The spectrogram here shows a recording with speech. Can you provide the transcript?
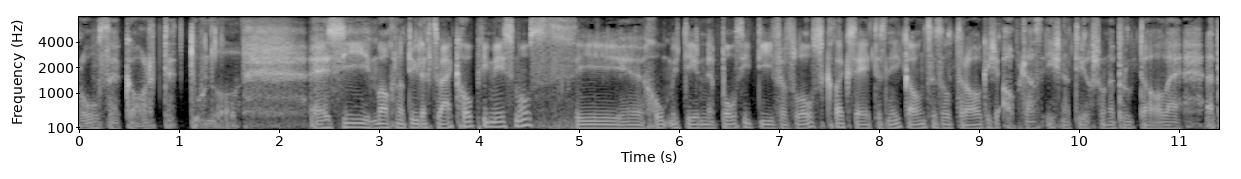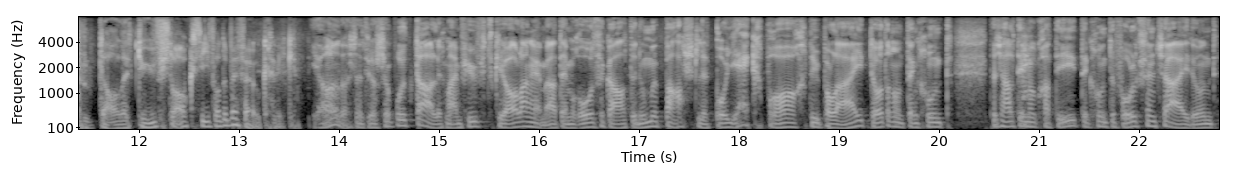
Rosengarten-Tunnel. Äh, sie macht natürlich Zweckoptimismus. Sie äh, kommt mit ihren positiven Floskeln, sieht das nicht ganz so tragisch, aber das ist natürlich schon ein brutaler, ein brutaler Tiefschlag von der Bevölkerung. Ja, das ist natürlich schon brutal. Ich meine, 50 Jahre lang hat man an dem Rosengarten rumgebastelt, Projekt gebracht, überlegt, oder? Und dann kommt, das ist halt Demokratie, dann kommt der Volksentscheid. Und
